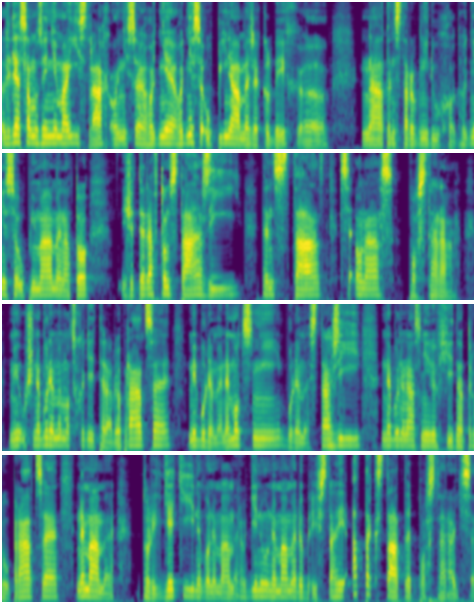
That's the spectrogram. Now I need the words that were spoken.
lidé samozřejmě mají strach, oni se hodně, hodně se upínáme, řekl bych, na ten starobní důchod. Hodně se upímáme na to, že teda v tom stáří ten stát se o nás postará. My už nebudeme moc chodit teda do práce, my budeme nemocní, budeme staří, nebude nás nikdo chtít na trhu práce, nemáme tolik dětí, nebo nemáme rodinu, nemáme dobrý vztahy a tak státe postarají se.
